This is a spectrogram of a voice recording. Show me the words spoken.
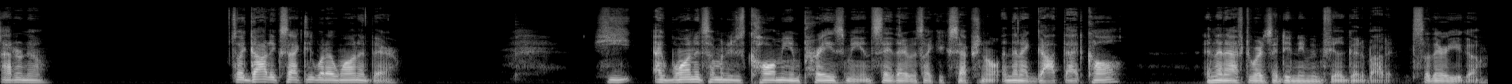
I don't know. So I got exactly what I wanted there. He, I wanted someone to just call me and praise me and say that it was like exceptional. And then I got that call. And then afterwards I didn't even feel good about it. So there you go.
